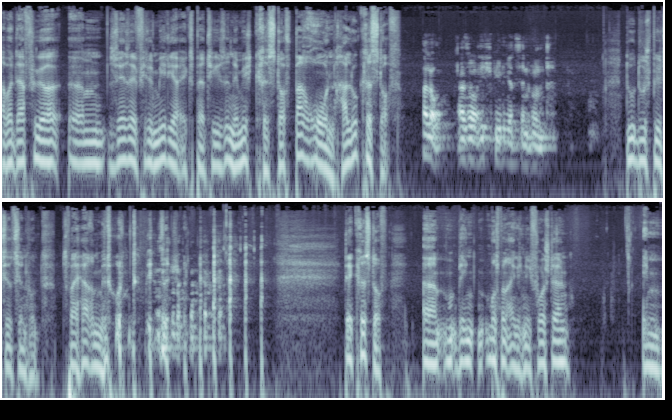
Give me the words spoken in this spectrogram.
aber dafür ähm, sehr, sehr viel Media-Expertise, nämlich Christoph Baron. Hallo Christoph. Hallo, also ich spiele jetzt den Hund. Du, du spielst jetzt den Hund. Zwei Herren mit Hund. der Christoph, ähm, den muss man eigentlich nicht vorstellen. Im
